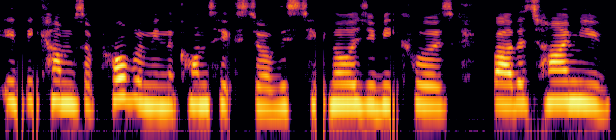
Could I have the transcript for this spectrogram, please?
it becomes a problem in the context of this technology because by the time you've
